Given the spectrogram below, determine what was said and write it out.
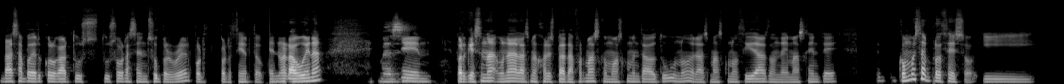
vas a poder colgar tus, obras en Super Rare, por, cierto. Enhorabuena. Eh, porque es una, de las mejores plataformas, como has comentado tú, ¿no? De las más conocidas, donde hay más gente. ¿Cómo es el proceso? ¿Y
